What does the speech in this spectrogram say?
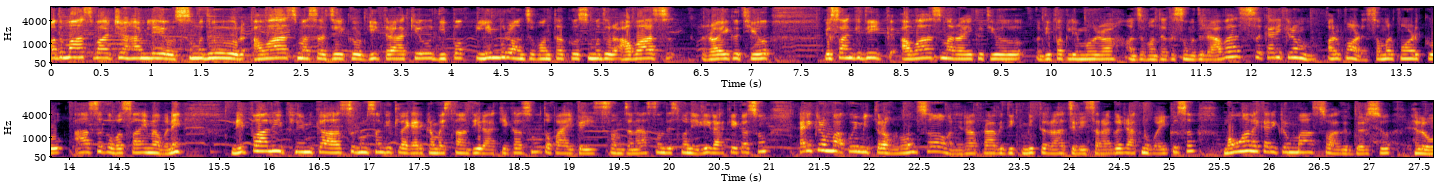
मधमासबाट हामीले यो सुमधुर आवाजमा सजिएको गीत राख्यो। दीपक लिम्बु र अन्जु सुमधुर आवाज रहेको थियो। यो साङ्गीतिक आवाजमा रहेको थियो दीपक लिम्बु र अन्जु पन्थको सुमधुर आवाज। कार्यक्रम अर्पण समर्पणको आजको बसाइमा भने नेपाली फिल्मका सुगम सङ्गीतलाई कार्यक्रममा स्थान दिइराखेका छौँ। तपाईँकै सम्झना सन्देश पनि लिइराखेका छौँ। कार्यक्रममा कोही मित्र हुनुहुन्छ भनेर प्राविधिक मित्र राज्यले इसारा गरिराख्नु भएको छ। म उहाँलाई कार्यक्रममा स्वागत गर्छु। हेलो!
